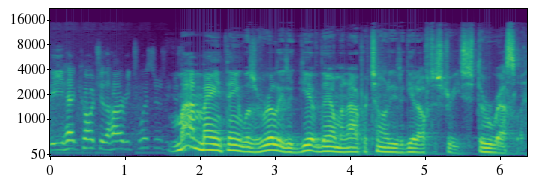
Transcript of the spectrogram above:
the head coach of the Harvey Twisters. My main thing was really to give them an opportunity to get off the streets through wrestling.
